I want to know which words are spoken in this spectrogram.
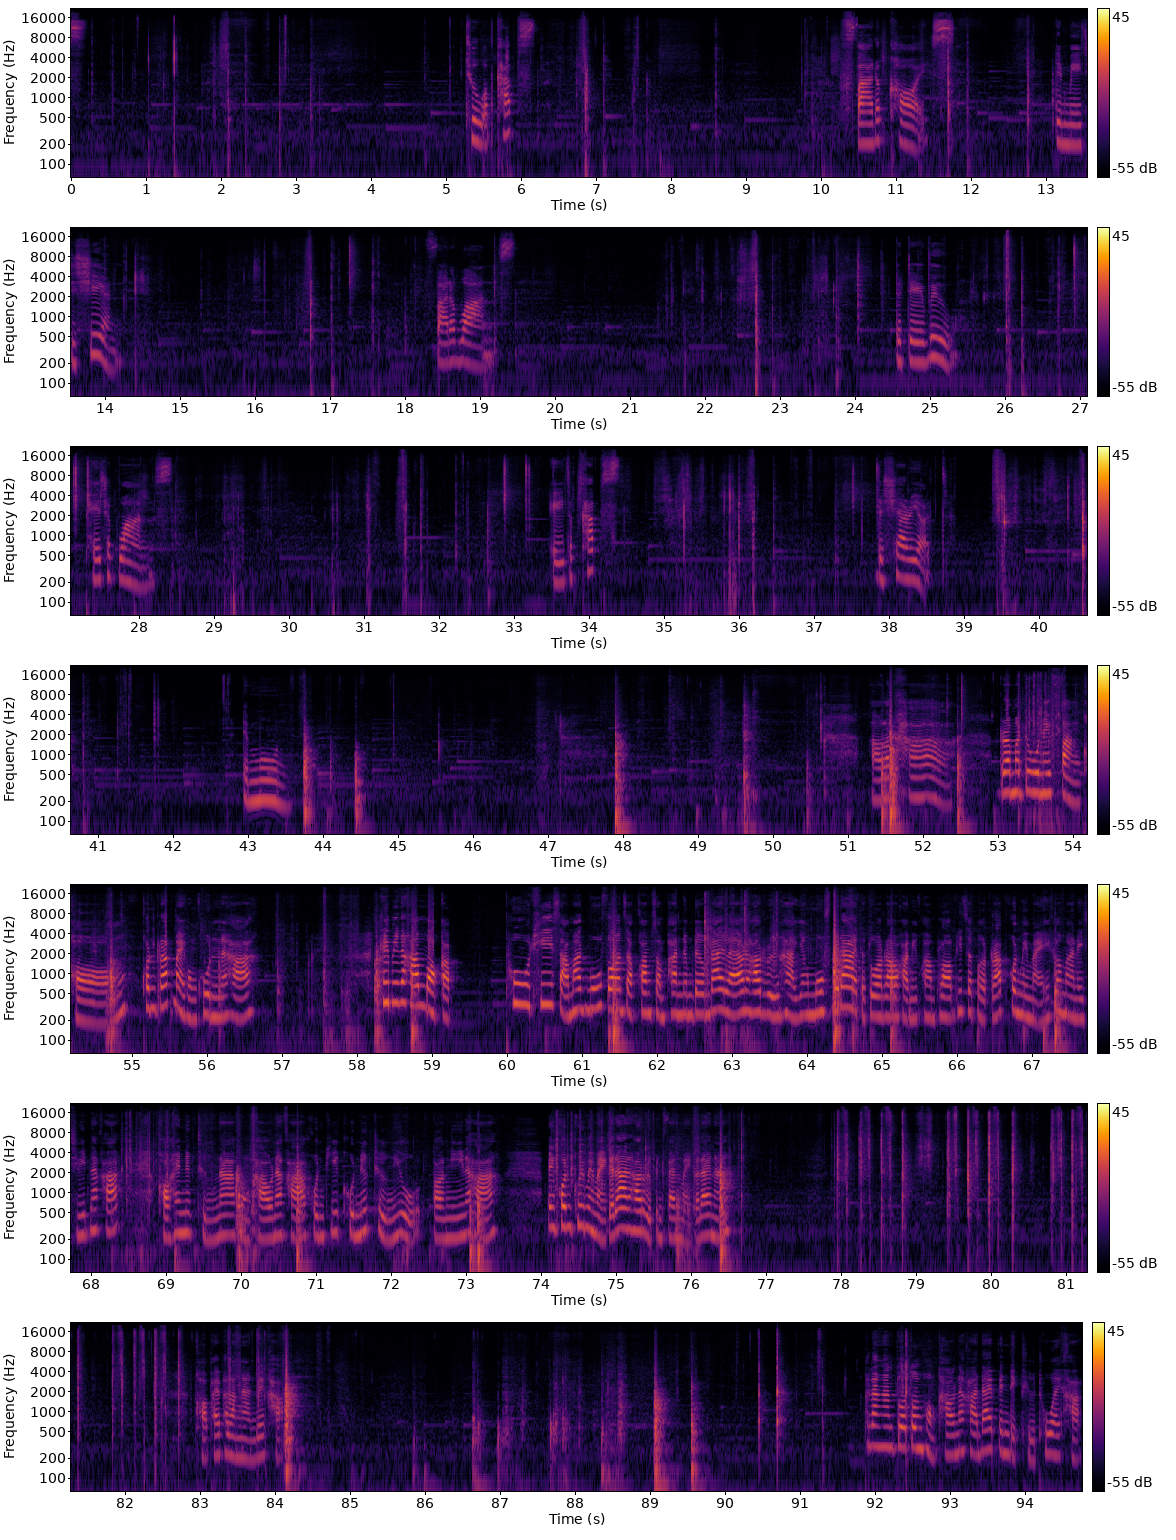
Two of Cups. Five of Coins. The Magician. Five of Wands. The Devil. Page of Wands. Eight of Cups The Chariot The Moon เอาละค่ะ เรามาดูในฝั่งของคนรักใหม่ของคุณนะคะ คลิปนี้นะคะเหมาะกับ ผู้ที่สามารถ move on จากความสัมพันธ์เดิมๆได้แล้วนะคะ หรือหากยัง move ไม่ได้แต่ตัวเราค่ะมีความพร้อมที่จะเปิดรับคนใหม่ๆ ให้เข้ามาในชีวิตนะคะ ขอให้นึกถึงหน้าของเขานะคะ คนที่คุณนึกถึงอยู่ตอนนี้นะคะ เป็นคนคุยใหม่ ๆ ก็ได้นะคะ หรือเป็นแฟนใหม่ก็ได้นะขอไพ่พลังงานด้วยค่ะ ลังงานตัวตนของเขานะคะ ได้เป็นเด็กถือถ้วยค่ะ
